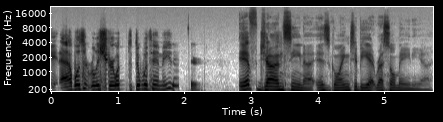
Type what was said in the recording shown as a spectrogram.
and I wasn't really sure what to do with him either. If John Cena is going to be at WrestleMania,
